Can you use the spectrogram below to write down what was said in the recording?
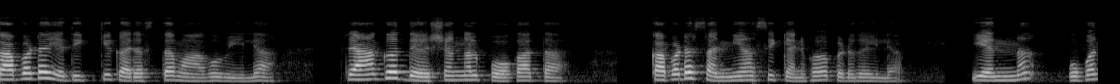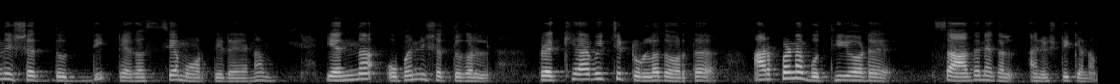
കപടയതിക്ക് കരസ്ഥമാകുകയില്ല രാഗദ്വേഷങ്ങൾ പോകാത്ത കപട സന്യാസിക്ക് അനുഭവപ്പെടുകയില്ല എന്ന ഉപനിഷത്തുദ്ധി രഹസ്യമോർത്തിടേണം എന്ന ഉപനിഷത്തുകൾ പ്രഖ്യാപിച്ചിട്ടുള്ളതോർത്ത് അർപ്പണ ബുദ്ധിയോടെ സാധനകൾ അനുഷ്ഠിക്കണം.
